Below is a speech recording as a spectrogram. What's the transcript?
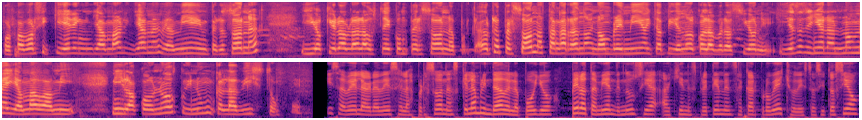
Por favor, si quieren llamar, llámenme a mí en persona y yo quiero hablar a usted con persona, porque otras personas están agarrando el nombre mío y están pidiendo colaboraciones. Y esa señora no me llamaba a mí, ni la conozco y nunca la he visto. Isabel agradece a las personas que le han brindado el apoyo, pero también denuncia a quienes pretenden sacar provecho de esta situación.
